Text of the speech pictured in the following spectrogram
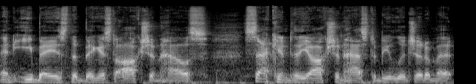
and eBay is the biggest auction house. Second, the auction has to be legitimate.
